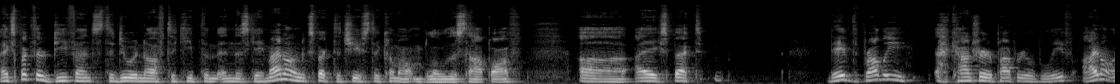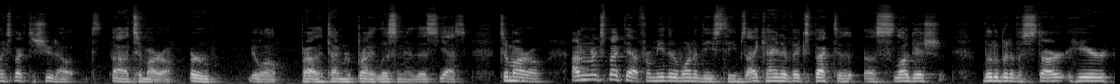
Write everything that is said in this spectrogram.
I expect their defense to do enough to keep them in this game. I don't expect the Chiefs to come out and blow this top off. Uh, I expect Dave probably contrary to popular belief. I don't expect a shootout uh, tomorrow or well, probably the time you're probably listening to this. Yes, tomorrow. I don't expect that from either one of these teams. I kind of expect a, a sluggish, little bit of a start here,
